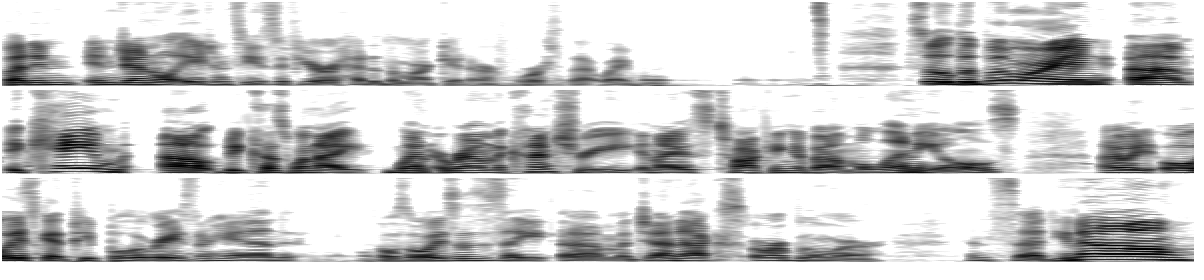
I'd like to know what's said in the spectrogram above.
But in, in general, agencies, if you're ahead of the market, are forced that way. So the boomerang, um, it came out because when I went around the country and I was talking about millennials, I would always get people who raised their hand. I was always a, Z, um, a Gen X or a Boomer, and said, you know,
